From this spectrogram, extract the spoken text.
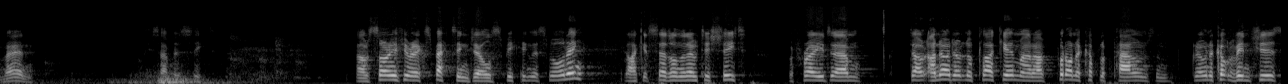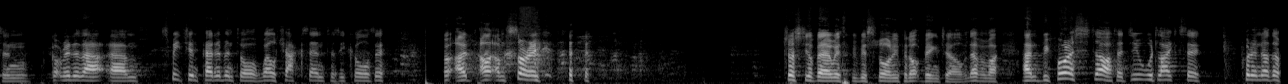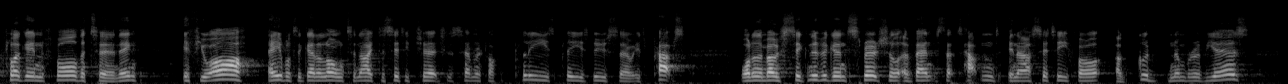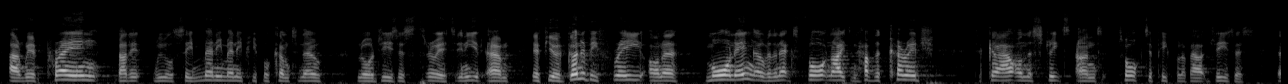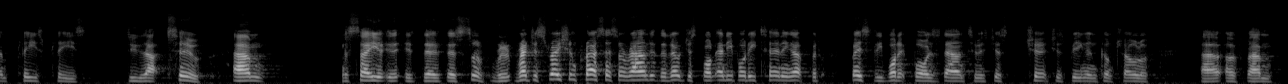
Amen. Please have a seat. I'm sorry if you're expecting Joel speaking this morning. Like it said on the notice sheet, I'm afraid um, I know I don't look like him, and I've put on a couple of pounds and grown a couple of inches and got rid of that um, speech impediment or Welsh accent, as he calls it. I, am sorry. Trust you'll bear with me this morning for not being Joel. Never mind. And before I start, I do would like to put another plug in for the turning. If you are able to get along tonight to City Church at 7 o'clock, please, please do so. It's perhaps one of the most significant spiritual events that's happened in our city for a good number of years. And we're praying that it, we will see many, many people come to know Lord Jesus through it. And um, if you're going to be free on a morning over the next fortnight and have the courage to go out on the streets and talk to people about Jesus, then please, please do that too. Um, say it, it, there, there's sort of re- registration process around it. They don't just want anybody turning up, but basically what it boils down to is just churches being in control of, uh, of um,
